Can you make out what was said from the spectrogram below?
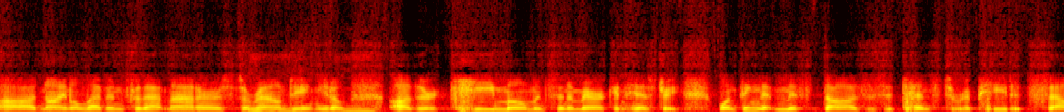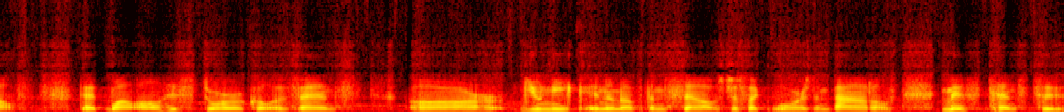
uh, 9/11, for that matter, surrounding, mm-hmm. you know, mm-hmm. other key moments in American history. One thing that myth does is it tends to repeat itself. That while all historical events are unique in and of themselves, just like wars and battles. Myth tends to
